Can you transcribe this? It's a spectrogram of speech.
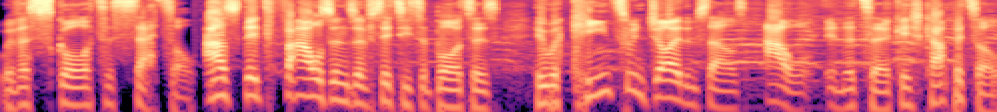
with a score to settle, as did thousands of City supporters who were keen to enjoy themselves out in the Turkish capital.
